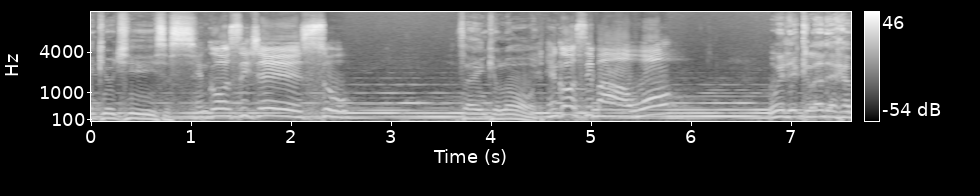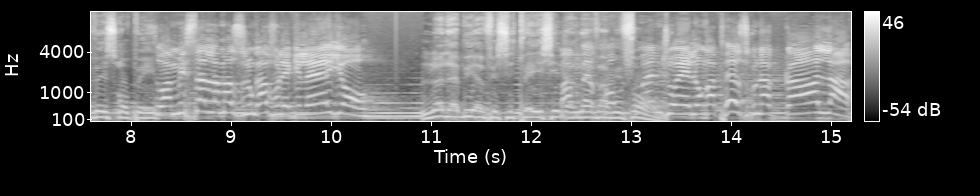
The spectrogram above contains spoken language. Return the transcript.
Thank you, Jesus. enkosi jesu Thank you, Lord. enkosi bawo We declare the heavens open. siwamisela lamazulu ngavulekileyo Let there be a visitation than never before. ngaphezu kunakuqala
